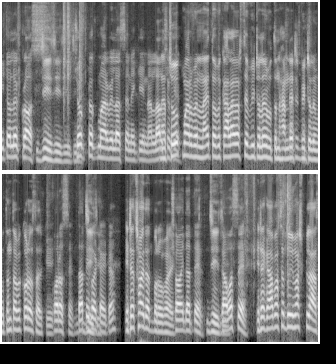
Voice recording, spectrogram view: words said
বিটলের ক্রস জি জি জি চোখ টোক মার্বেল আছে নাকি? না লাল চোখ? মারবেন নাই তবে কালার আসছে বিটলের মতন হান্ড্রেড বিটলের মতন তবে করস আর কি। করছে দাঁতে। কয়টা এটা? এটা ছয় দাঁত বড় ভাই। ছয় দাঁতের। জি জি। গাব আছে? এটা গাব আছে দুই মাস প্লাস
